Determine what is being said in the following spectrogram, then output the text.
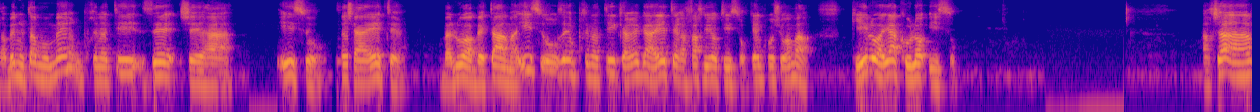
רבנו תם אומר, מבחינתי, זה שהאיסור, זה שהאתר בלוע בטעם האיסור, זה מבחינתי, כרגע האתר הפך להיות איסור, כן? כמו שהוא אמר. כאילו היה כולו איסור. עכשיו,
